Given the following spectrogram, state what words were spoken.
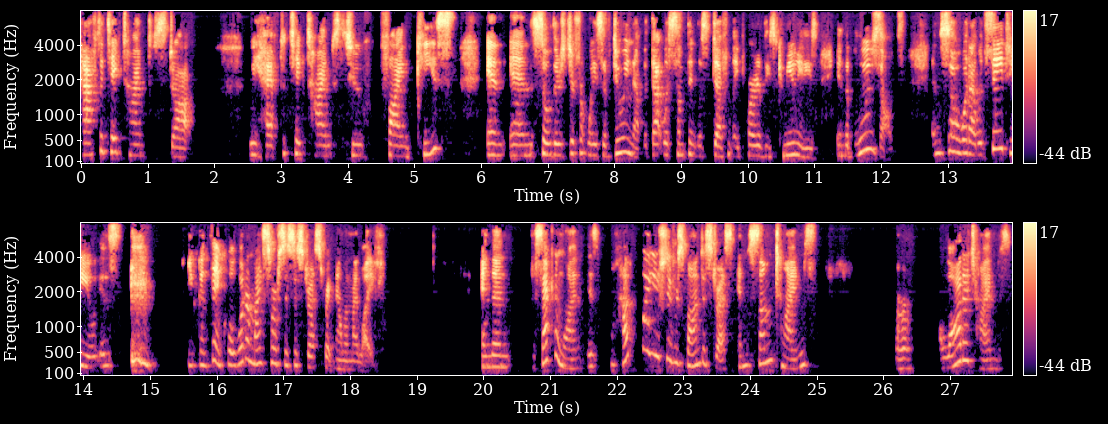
have to take time to stop we have to take times to find peace and and so there's different ways of doing that but that was something that was definitely part of these communities in the blue zones and so what i would say to you is you can think well what are my sources of stress right now in my life and then the second one is how do I usually respond to stress? And sometimes, or a lot of times,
